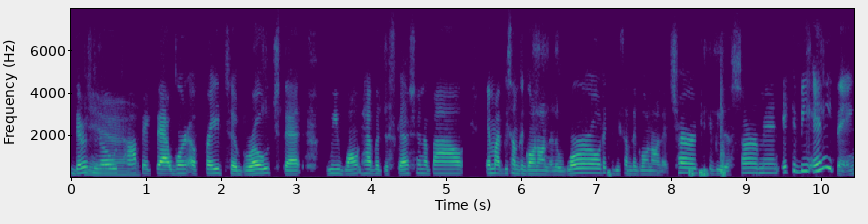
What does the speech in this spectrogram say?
There's yeah. no topic that we're afraid to broach that we won't have a discussion about. It might be something going on in the world. It could be something going on at church. It could be the sermon. It could be anything.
